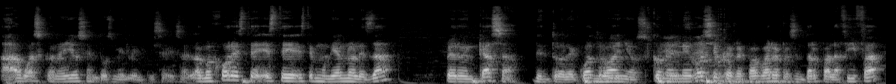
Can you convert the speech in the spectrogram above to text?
aguas con ellos en 2026. A lo mejor este, este, este mundial no les da, pero en casa, dentro de cuatro años, con sí, el sí, negocio sí. que va a representar para la FIFA,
